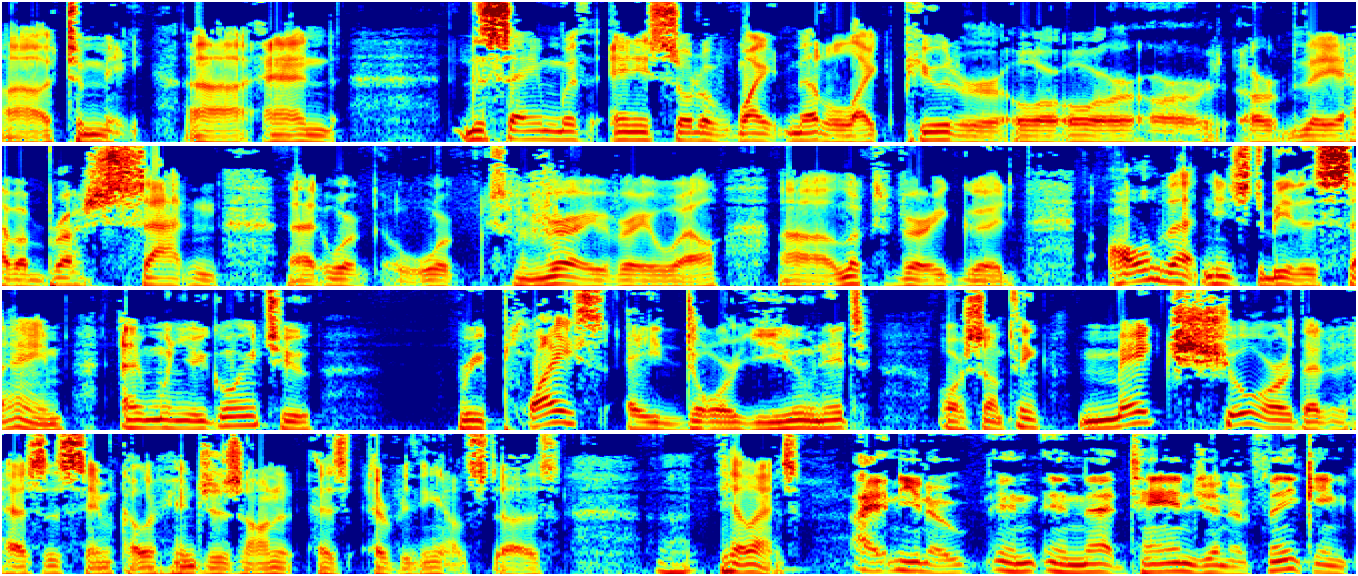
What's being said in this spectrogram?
uh, to me. Uh, and the same with any sort of white metal like pewter or or, or, or they have a brushed satin that work, works very very well, uh, looks very good. All of that needs to be the same. And when you're going to replace a door unit or something, make sure that it has the same color hinges on it as everything else does. Uh, yeah, Lance. I, you know, in in that tangent of thinking,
